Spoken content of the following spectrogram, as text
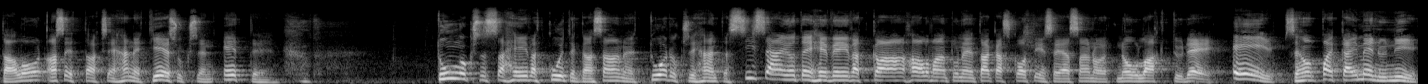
taloon, asettaakseen hänet Jeesuksen eteen. Tungoksessa he eivät kuitenkaan saaneet tuoduksi häntä sisään, joten he veivät halvaantuneen takas kotiinsa ja sanoivat, no luck today. Ei, se on paikka ei mennyt niin,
